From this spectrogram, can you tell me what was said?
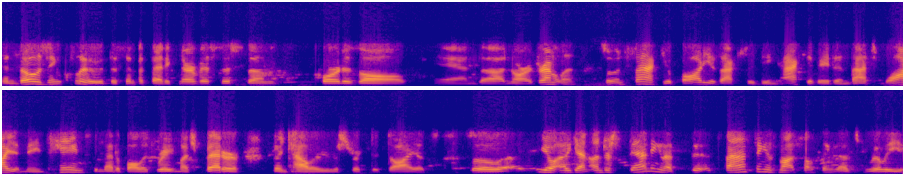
and those include the sympathetic nervous system, cortisol, and uh, noradrenaline. So, in fact, your body is actually being activated, and that's why it maintains the metabolic rate much better than calorie restricted diets. So, uh, you know, again, understanding that fasting is not something that's really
